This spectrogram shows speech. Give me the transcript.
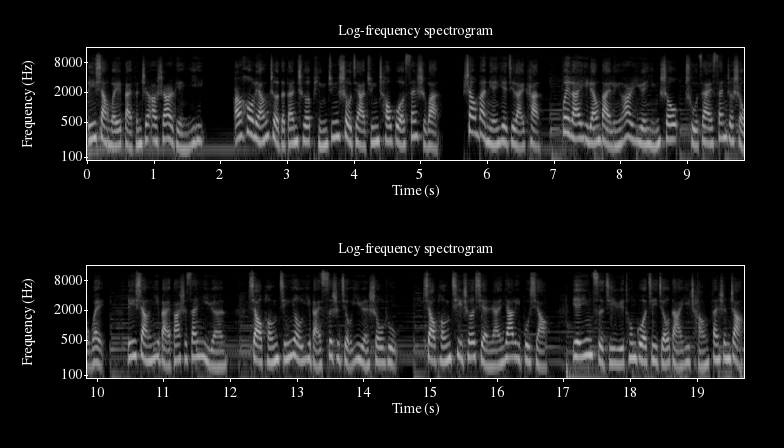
理想为百分之二十二点一。而后两者的单车平均售价均超过三十万。上半年业绩来看，蔚来以两百零二亿元营收处在三者首位，理想一百八十三亿元，小鹏仅有一百四十九亿元收入。小鹏汽车显然压力不小，也因此急于通过 G 九打一场翻身仗。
